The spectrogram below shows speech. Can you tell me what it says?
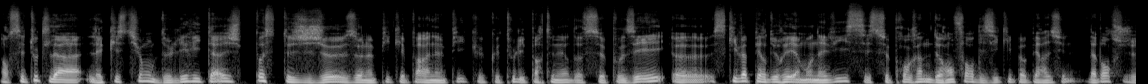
Alors c'est toute la, la question de l'héritage post-Jeux olympiques et paralympiques que tous les partenaires doivent se poser. Euh, ce qui va perdurer, à mon avis, c'est ce programme de renfort des équipes opérationnelles. D'abord, je,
